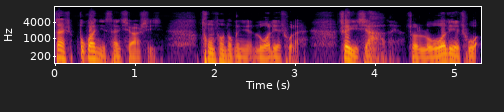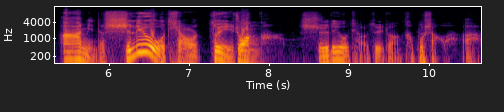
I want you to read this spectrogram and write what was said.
但是不管你三七二十一，通通都给你罗列出来。这一下子呀，就罗列出阿敏的十六条罪状啊。十六条罪状可不少啊！啊，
